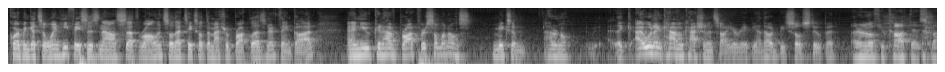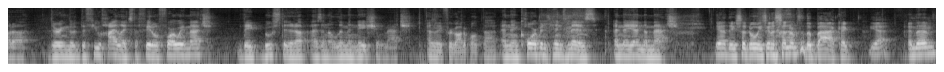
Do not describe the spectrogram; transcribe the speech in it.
Corbin gets a win. He faces now Seth Rollins, so that takes out the match with Brock Lesnar. Thank God. And you can have Brock for someone else. Makes it. I don't know. Like I wouldn't have him cash in in Saudi Arabia. That would be so stupid. I don't know if you caught this, but uh, during the, the few highlights, the Fatal Four Way match, they boosted it up as an elimination match. And they forgot about that. And then Corbin pins Miz, and they end the match. Yeah, they said, "Oh, he's gonna send him to the back." I, yeah, and then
